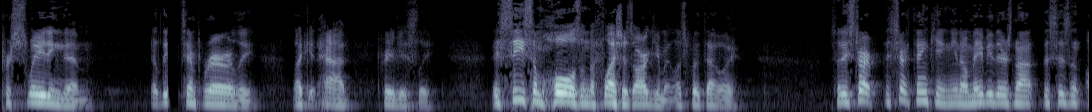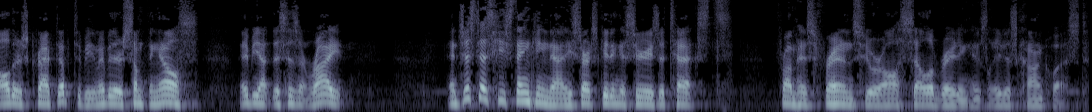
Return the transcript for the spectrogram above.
persuading them, at least temporarily, like it had previously. They see some holes in the flesh's argument, let's put it that way. So they start, they start thinking, you know, maybe there's not, this isn't all there's cracked up to be. Maybe there's something else. Maybe this isn't right. And just as he's thinking that, he starts getting a series of texts from his friends who are all celebrating his latest conquest.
